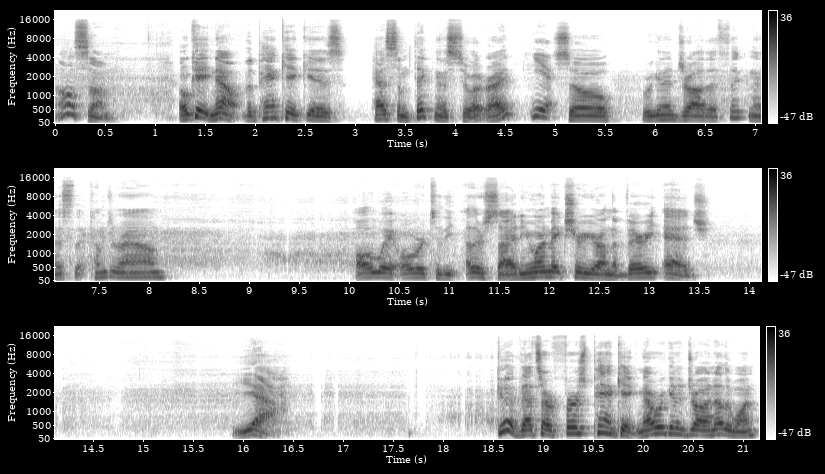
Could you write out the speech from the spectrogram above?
Awesome. Okay, now the pancake is has some thickness to it, right? Yeah. So we're gonna draw the thickness that comes around all the way over to the other side, and you want to make sure you're on the very edge. Yeah. Good. That's our first pancake. Now we're gonna draw another one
